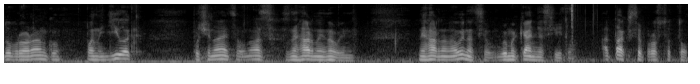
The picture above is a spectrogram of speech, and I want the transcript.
Доброго ранку. Понеділок починається у нас з негарної новини. Негарна новина це вимикання світла. А так все просто топ.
